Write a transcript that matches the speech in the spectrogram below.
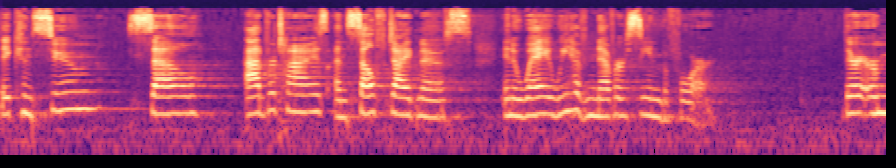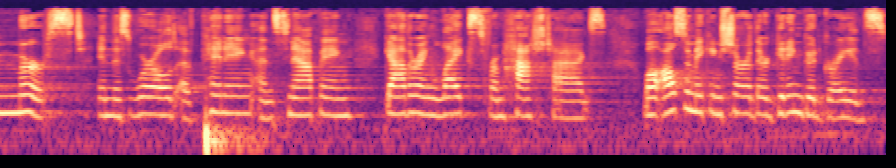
They consume, sell, advertise, and self diagnose in a way we have never seen before. They're immersed in this world of pinning and snapping, gathering likes from hashtags, while also making sure they're getting good grades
